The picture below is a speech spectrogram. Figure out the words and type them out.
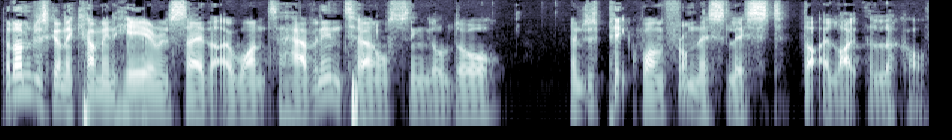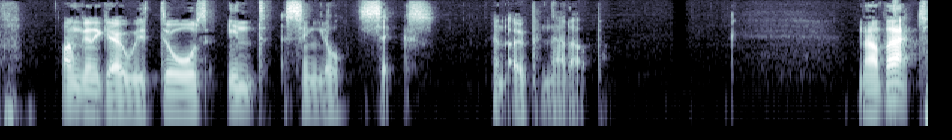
But I'm just going to come in here and say that I want to have an internal single door and just pick one from this list that I like the look of. I'm going to go with doors int single 6 and open that up. Now that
